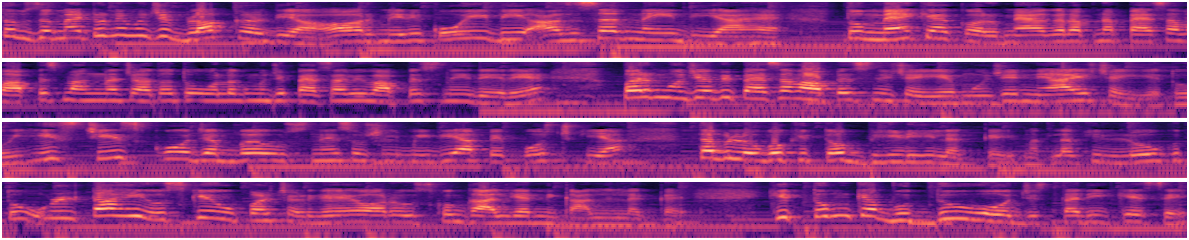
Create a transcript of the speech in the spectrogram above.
तब जोमेटो ने मुझे ब्लॉक कर दिया और मेरे कोई भी आंसर नहीं दिया है। तो मैं क्या करूँ? मैं अगर अपना पैसा वापस मांगना चाहता हूँ तो वो लोग मुझे पैसा भी वापस नहीं दे रहे हैं, पर मुझे अभी पैसा वापस नहीं चाहिए, मुझे न्याय चाहिए। तो इस चीज़ को जब उसने सोशल मीडिया पे पोस्ट किया, तब लोगों की तो भीड़ ही लग गई। मतलब कि लोग तो उल्टा ही उसके ऊपर चढ़ गए और उसको गालियाँ निकालने लग गए कि तुम क्या बुद्धू हो जिस तरीके से?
